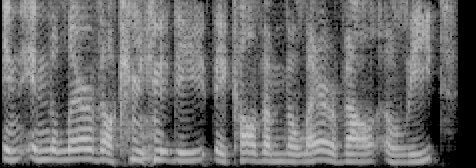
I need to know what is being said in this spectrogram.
in, in the Laravel community, they call them the Laravel elite.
